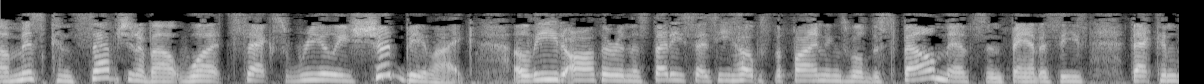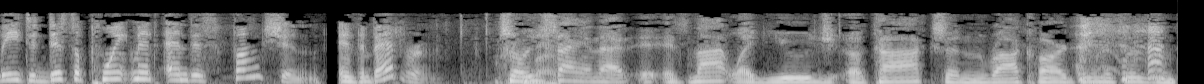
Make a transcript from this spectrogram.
a misconception about what sex really should be like. A lead author in the study says he hopes the findings will dispel myths and fantasies that can lead to disappointment and dysfunction in the bedroom. So he's Right. saying that it's not like huge uh, cocks and rock hard penises. And,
